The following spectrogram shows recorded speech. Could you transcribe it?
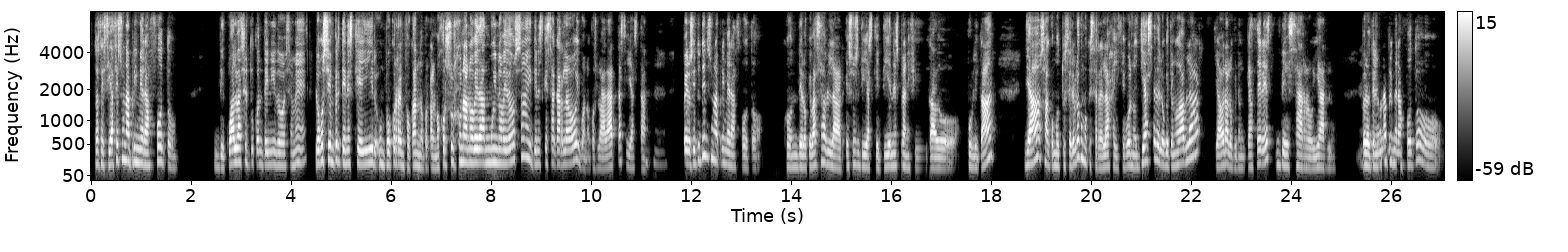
Entonces, si haces una primera foto de cuál va a ser tu contenido ese mes, luego siempre tienes que ir un poco reenfocando, porque a lo mejor surge una novedad muy novedosa y tienes que sacarla hoy, bueno, pues lo adaptas y ya está. Pero si tú tienes una primera foto con de lo que vas a hablar esos días que tienes planificado publicar, ya, o sea, como tu cerebro como que se relaja y dice, bueno, ya sé de lo que tengo que hablar y ahora lo que tengo que hacer es desarrollarlo. Pero tener una primera foto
